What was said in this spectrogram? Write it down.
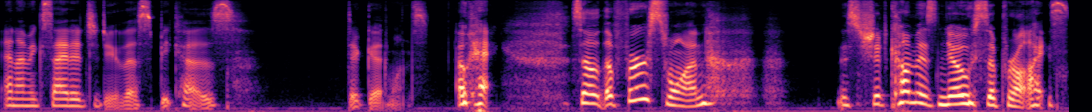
and I'm excited to do this because they're good ones. Okay, so the first one, this should come as no surprise.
